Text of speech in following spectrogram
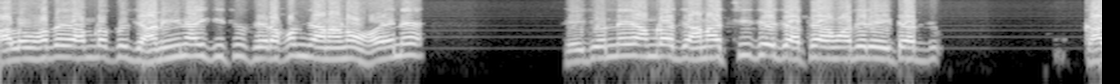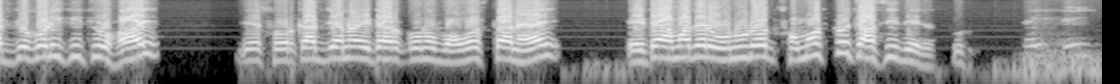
ভালোভাবে আমরা তো জানি নাই কিছু সেরকম জানানো হয় না। সেই জন্যই আমরা জানাচ্ছি যে যাতে আমাদের এইটার কার্যকরী কিছু হয় যে সরকার যেন এটার কোনো ব্যবস্থা নেয়। এটা আমাদের অনুরোধ সমস্ত চাষিদের। এই এই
